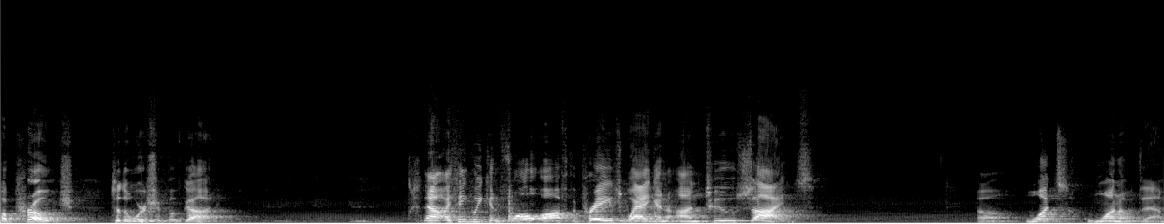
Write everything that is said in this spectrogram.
approach to the worship of God. Now, I think we can fall off the praise wagon on two sides. What's one of them?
